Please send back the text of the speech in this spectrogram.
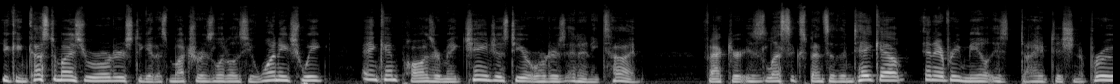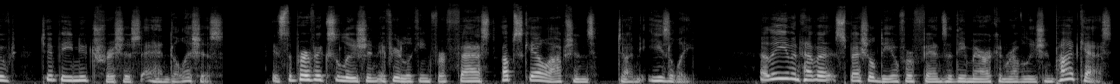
You can customize your orders to get as much or as little as you want each week and can pause or make changes to your orders at any time. Factor is less expensive than takeout, and every meal is dietitian approved to be nutritious and delicious. It's the perfect solution if you're looking for fast, upscale options done easily. Now, they even have a special deal for fans of the American Revolution podcast.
